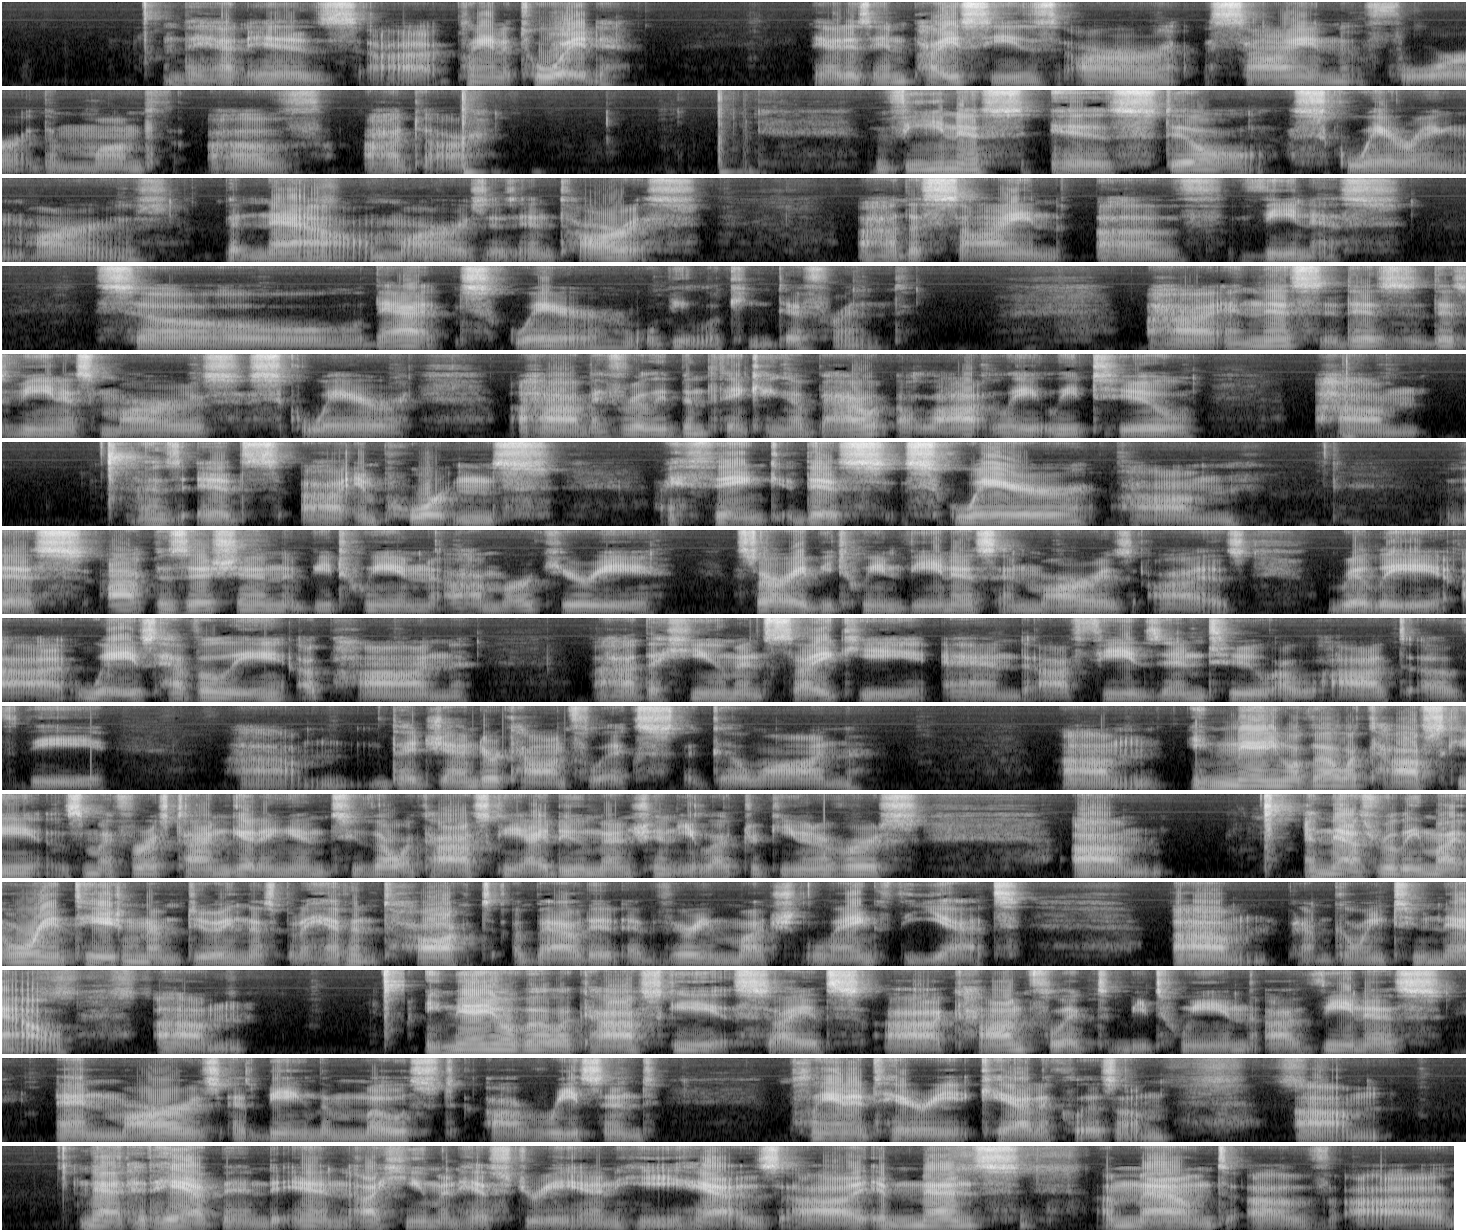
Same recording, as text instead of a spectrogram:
that is uh, planetoid. That is in Pisces, our sign for the month of Adar. Venus is still squaring Mars. But now Mars is in Taurus, uh, the sign of Venus. So that square will be looking different. Uh, and this this this Venus Mars square, um, I've really been thinking about a lot lately too, um, as its uh, importance. I think this square um, this opposition between uh, Mercury, sorry, between Venus and Mars uh, really uh, weighs heavily upon uh, the human psyche and uh, feeds into a lot of the um, the gender conflicts that go on. Um, Immanuel Velikovsky is my first time getting into Velikovsky. I do mention Electric Universe. Um, and that's really my orientation when I'm doing this, but I haven't talked about it at very much length yet. Um, but I'm going to now. Um, Immanuel Velikovsky cites uh, conflict between uh, Venus and Mars as being the most uh, recent planetary cataclysm um, that had happened in a human history, and he has uh, immense amount of uh,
